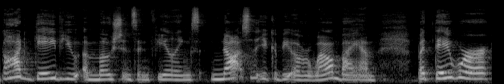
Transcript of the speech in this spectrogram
God gave you emotions and feelings not so that you could be overwhelmed by them, but they were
